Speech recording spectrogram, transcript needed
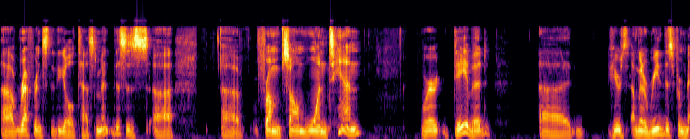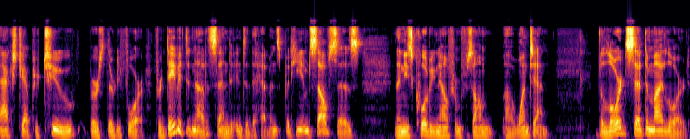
uh, reference to the Old Testament. This is uh, uh, from Psalm 110, where David, uh, here's, I'm going to read this from Acts chapter 2, verse 34. For David did not ascend into the heavens, but he himself says, Then he's quoting now from Psalm uh, 110. The Lord said to my Lord,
